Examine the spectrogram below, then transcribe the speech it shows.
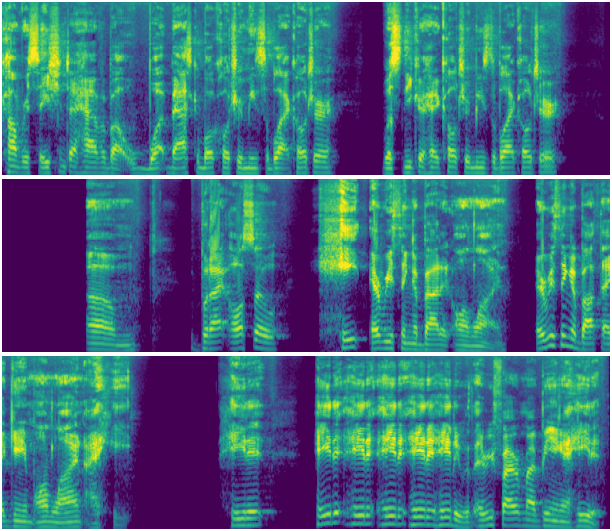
conversation to have about what basketball culture means to black culture, what sneakerhead culture means to black culture. Um, but I also hate everything about it online. Everything about that game online, I hate. Hate it. Hate it, hate it, hate it, hate it, hate it. With every fiber of my being, I hate it.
